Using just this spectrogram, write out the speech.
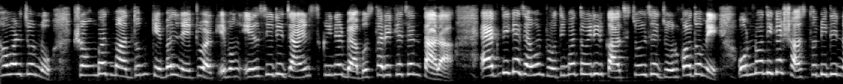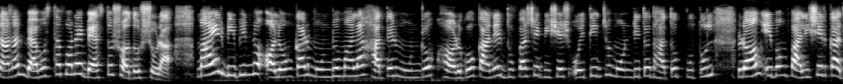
হওয়ার জন্য সংবাদ মাধ্যম কেবল নেটওয়ার্ক এবং এলসিডি জায়েন্ট স্ক্রিনের ব্যবস্থা রেখেছেন তারা। একদিকে যেমন প্রতিমা তৈরির কাজ চলছে জোর কদমে, অন্যদিকে স্বাস্থ্যবিধির নানান ব্যবস্থাপনায় ব্যস্ত সদস্যরা। মায়ের বিভিন্ন অলংকার মুন্ডমালা, হাতের মুন্ড, খড়গ, কানের দুপাশে বিশেষ ঐতিহ্যমণ্ডিত ধাতব পুতুল, রং এবং পালিশের কাজ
